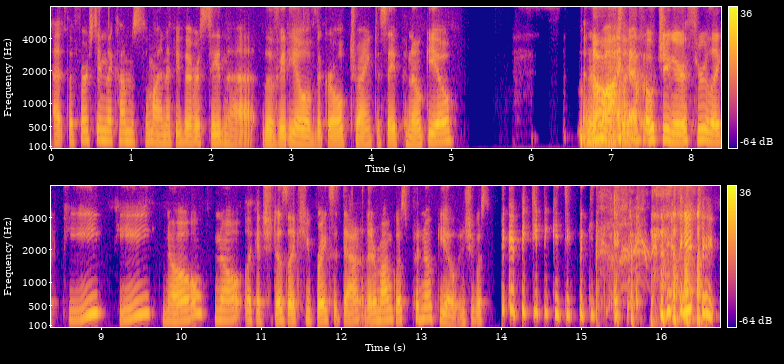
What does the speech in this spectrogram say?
Uh, the first thing that comes to mind, if you've ever seen the the video of the girl trying to say Pinocchio, and her No, mom's I like haven't. coaching her through like P P no no like and she does like she breaks it down and then her mom goes Pinocchio and she goes picky picky picky tick, picky.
